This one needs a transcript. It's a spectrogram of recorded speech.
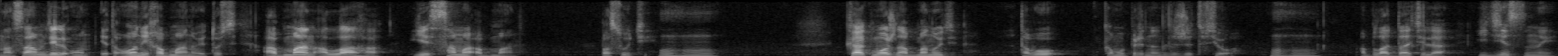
на самом деле он, это он их обманывает. То есть обман Аллаха есть самообман, по сути. Мгм. Как можно обмануть того, кому принадлежит все? Мгм. Обладателя, единственный,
